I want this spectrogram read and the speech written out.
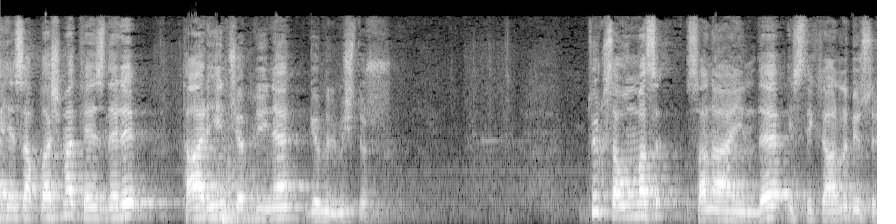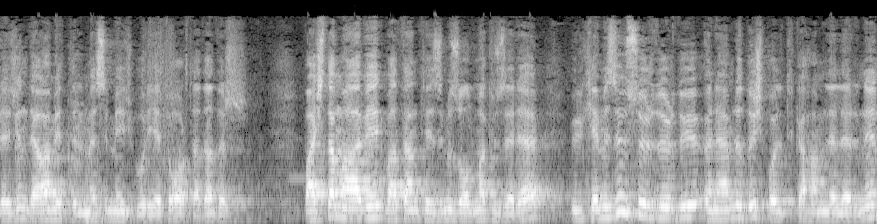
hesaplaşma tezleri tarihin çöplüğüne gömülmüştür. Türk savunma sanayinde istikrarlı bir sürecin devam ettirilmesi mecburiyeti ortadadır. Başta mavi vatan tezimiz olmak üzere ülkemizin sürdürdüğü önemli dış politika hamlelerinin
